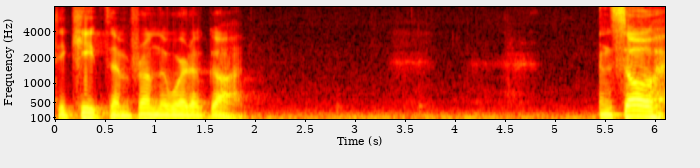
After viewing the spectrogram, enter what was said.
to keep them from the Word of God. And so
